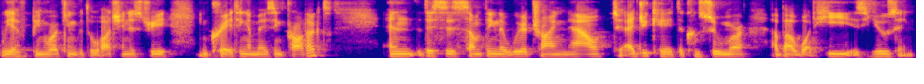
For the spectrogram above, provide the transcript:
we have been working with the watch industry in creating amazing products. And this is something that we're trying now to educate the consumer about what he is using.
